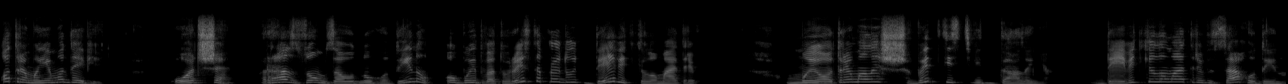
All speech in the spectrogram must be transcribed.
Отримаємо 9. Отже, разом за одну годину обидва туристи пройдуть 9 кілометрів. Ми отримали швидкість віддалення 9 км за годину.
